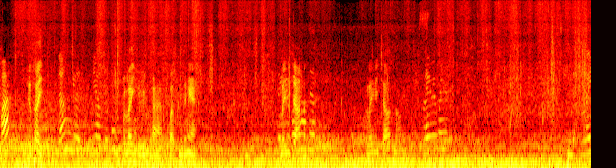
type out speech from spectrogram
vâng. Cái thấy Đó, nhiều, nhiều cái này. Có lấy từ bánh trà Các bạn nhìn thấy nè. Lấy cái chán đó. Lấy cái chán nó Lấy cái này. Lấy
